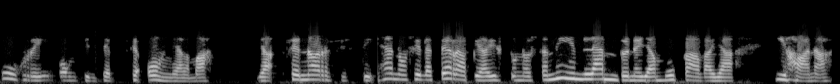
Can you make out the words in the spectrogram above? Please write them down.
uhri onkin se, se ongelma ja se narsisti, hän on siellä terapiaistunnossa niin lämpöinen ja mukava ja ihana,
